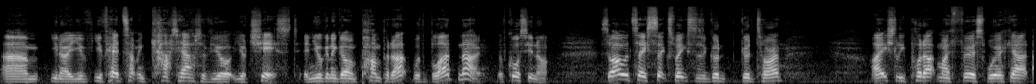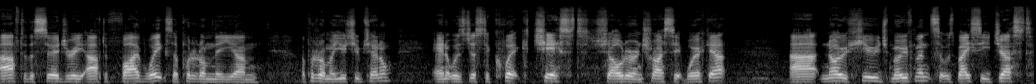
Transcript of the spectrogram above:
Um, you know, you've, you've had something cut out of your, your chest and you're going to go and pump it up with blood? No, of course you're not. So I would say six weeks is a good, good time. I actually put up my first workout after the surgery after five weeks. I put it on the, um, I put it on my YouTube channel, and it was just a quick chest, shoulder, and tricep workout. Uh, no huge movements. It was basically just,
